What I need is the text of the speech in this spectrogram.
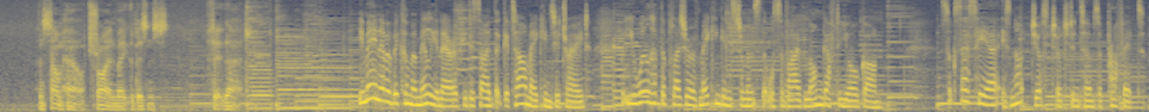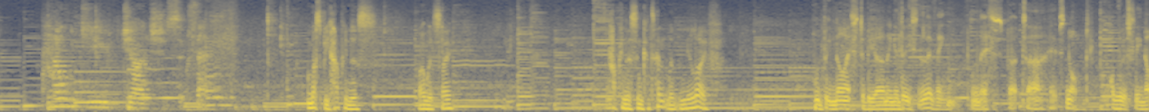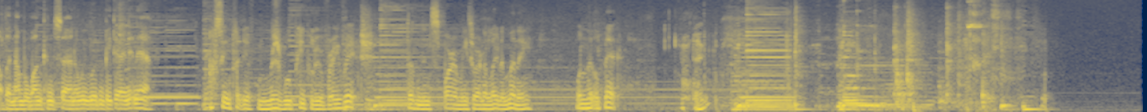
and somehow try and make the business fit that. You may never become a millionaire if you decide that guitar making's your trade, but you will have the pleasure of making instruments that will survive long after you're gone. Success here is not just judged in terms of profit. How would you judge success? Must be happiness, I would say. Happiness and contentment in your life. Would be nice to be earning a decent living from this, but uh, it's not, obviously not the number one concern, or we wouldn't be doing it now. I've seen plenty of miserable people who are very rich. Doesn't inspire me to earn a load of money, one little bit. I do.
